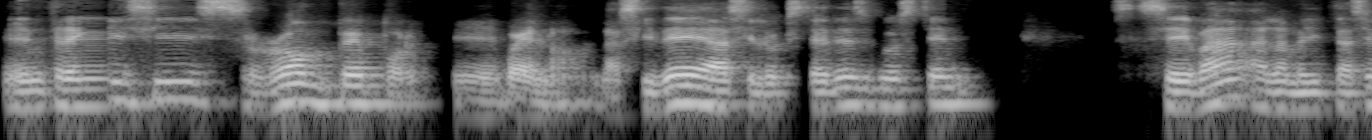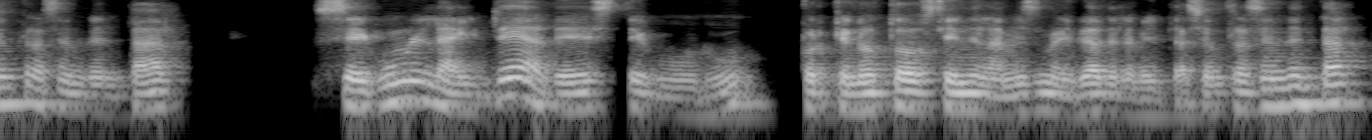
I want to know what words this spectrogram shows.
Entra en crisis, rompe porque, bueno, las ideas y lo que ustedes gusten, se va a la meditación trascendental según la idea de este gurú, porque no todos tienen la misma idea de la meditación trascendental,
